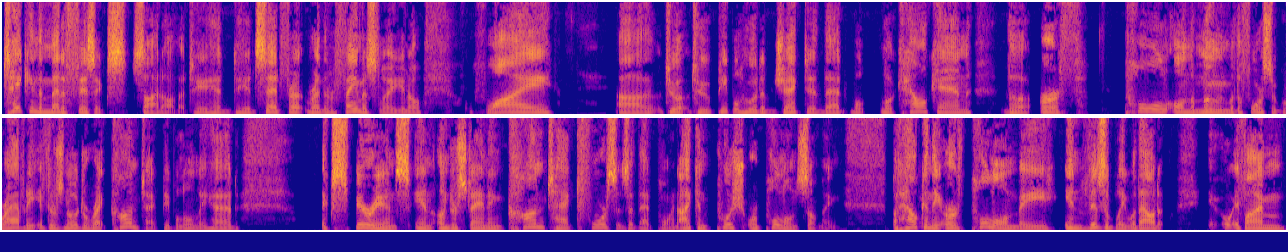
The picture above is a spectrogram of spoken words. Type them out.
taking the metaphysics side of it. He had, he had said rather famously, you know, why uh, to to people who had objected that well look how can the earth pull on the moon with the force of gravity if there's no direct contact. People only had experience in understanding contact forces at that point. I can push or pull on something but how can the earth pull on me invisibly without if i'm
